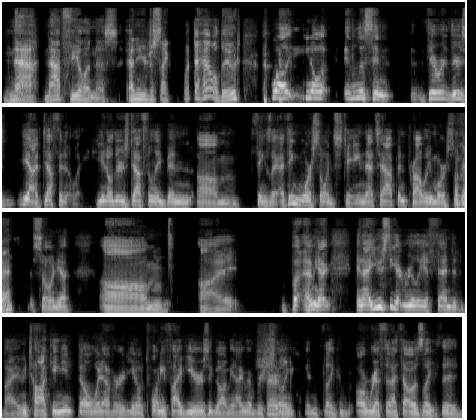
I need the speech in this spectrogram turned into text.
nah not feeling this. And you're just like what the hell dude? Well you know and listen there there's yeah definitely. You know there's definitely been um things like i think more so in Staind that's happened probably more so okay. than sonia um uh but I mean, I and I used to get really offended by. It. I mean, talking, you know, whatever, you know, 25 years ago. I mean, I remember sure. showing in like a riff that I thought was like the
